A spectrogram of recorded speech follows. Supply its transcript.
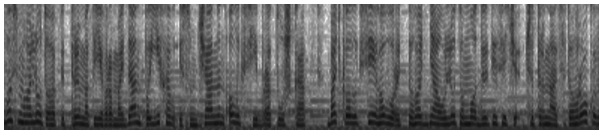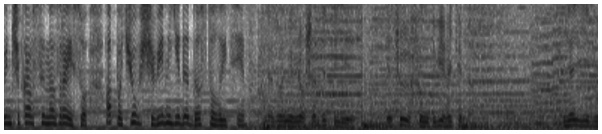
8 лютого підтримати Євромайдан поїхав і сумчанин Олексій Братушка. Батько Олексія говорить, того дня у лютому 2014 року він чекав сина з рейсу, а почув, що він їде до столиці. Я звоню, Леша, де ти є? Я чую шум двигателя. Я їду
